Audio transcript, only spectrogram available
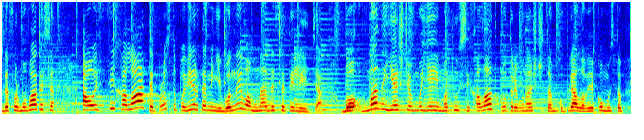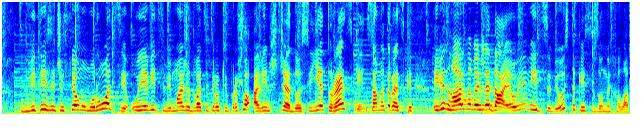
деформуватися. А ось ці халати, просто повірте мені, вони вам на десятиліття. Бо в мене є ще в моєї матусі халат, котрий вона ще там купляла в якомусь там У 2007 році, уявіть собі, майже 20 років пройшло, а він ще досі є турецький, саме турецький, і він гарно виглядає. Уявіть собі, ось такий сезонний халат.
